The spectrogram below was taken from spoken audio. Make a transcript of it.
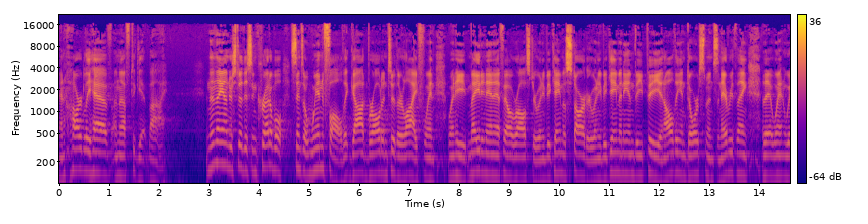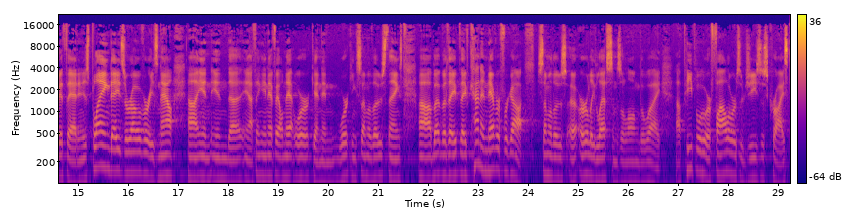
and hardly have enough to get by. And then they understood this incredible sense of windfall that God brought into their life when, when He made an NFL roster, when He became a starter, when He became an MVP, and all the endorsements and everything that went with that. And his playing days are over. He's now uh, in, in, the, in, I think, NFL Network and in working some of those things. Uh, but but they, they've kind of never forgot some of those uh, early lessons along the way. Uh, people who are followers of Jesus Christ.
